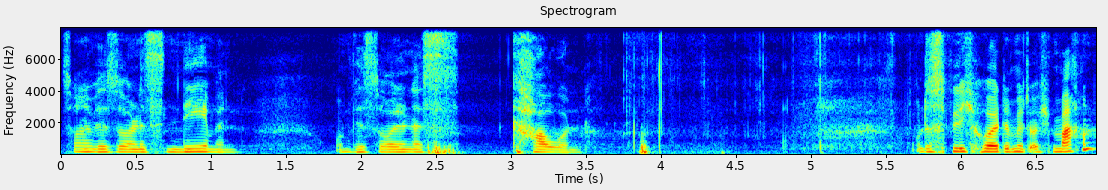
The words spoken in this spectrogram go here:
sondern wir sollen es nehmen und wir sollen es kauen. Und das will ich heute mit euch machen.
